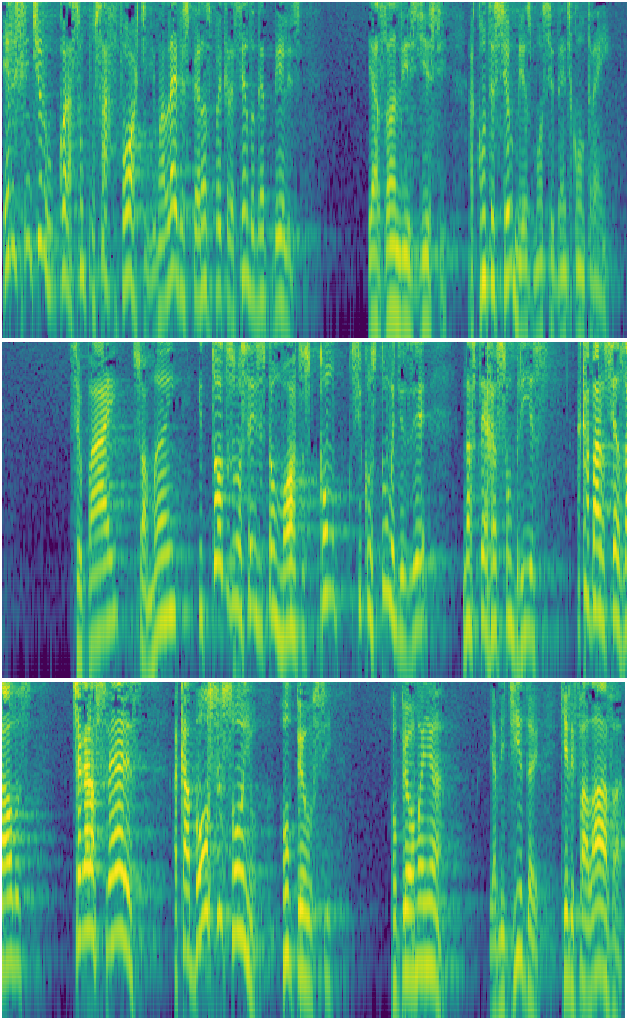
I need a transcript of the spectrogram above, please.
Eles sentiram o coração pulsar forte e uma leve esperança foi crescendo dentro deles. E Aslan lhes disse: Aconteceu mesmo um acidente com o trem. Seu pai, sua mãe e todos vocês estão mortos, como se costuma dizer, nas terras sombrias. Acabaram-se as aulas, chegaram as férias, acabou-se o sonho, rompeu-se, rompeu amanhã. E à medida que ele falava,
